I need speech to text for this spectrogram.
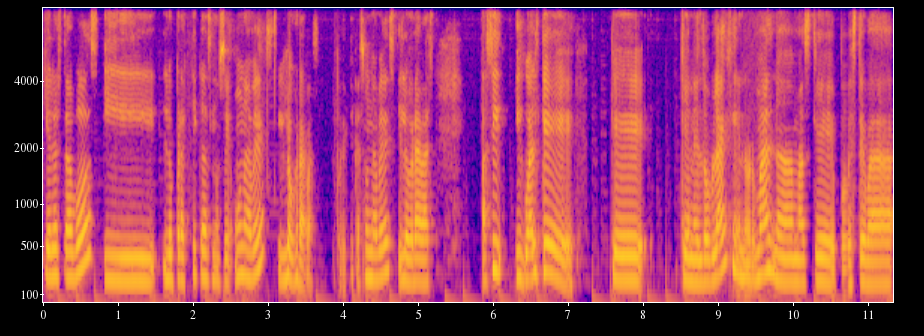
quiero esta voz y lo practicas, no sé, una vez y lo grabas. Practicas una vez y lo grabas. Así, igual que, que, que en el doblaje normal, nada más que pues te va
